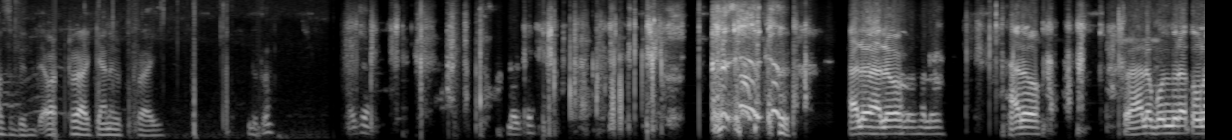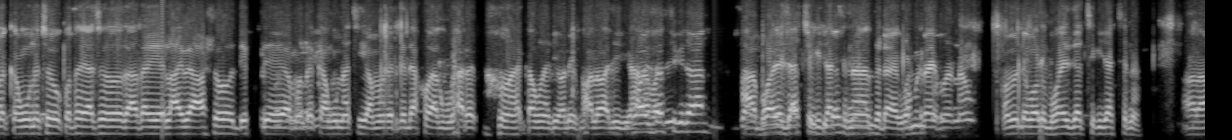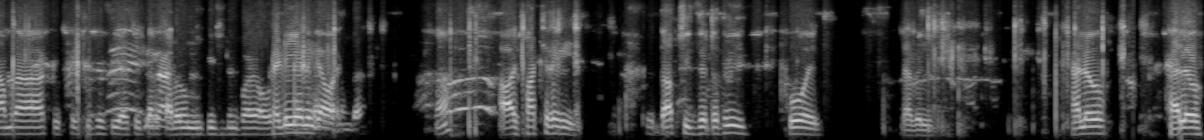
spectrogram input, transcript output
আসবে try can you try তো hello hello. Hello hello. Hello. বন্ধুরা তোমরা কেমন আছো? কোথায় আছো? দাদা লাইভে আসো দেখতে আমাদের কেমন আছি? আমাদেরকে দেখো একবার। আমরা কেমন আছি? অনেক ভালো আছি। ভয়েস যাচ্ছে কি আর ভয়েস যাচ্ছে কি যাচ্ছে না সেটা একবার ট্রাই করে নাও। কমেন্টে বলো ভয়েস যাচ্ছে কি যাচ্ছে না। আর আমরা কিছু শিখেছি আছি তার কারণ কিছুদিন পরে আওয়াজ? হ্যাঁ? ফাটছে নাকি দাবছিস যেটা তুই? কই? Double. Hello? Hello?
